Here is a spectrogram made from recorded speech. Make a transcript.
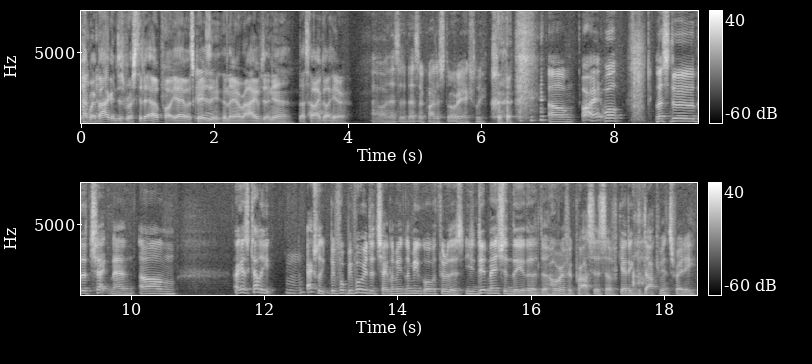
Packed my bag and just rushed to the airport. Yeah, it was crazy. And they arrived, and yeah, that's how I got here. Oh, that's a that's a quite a story actually. um, all right, well, let's do the check then. Um, I guess Kelly, actually, before before we do the check, let me let me go through this. You did mention the the, the horrific process of getting the documents ready,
